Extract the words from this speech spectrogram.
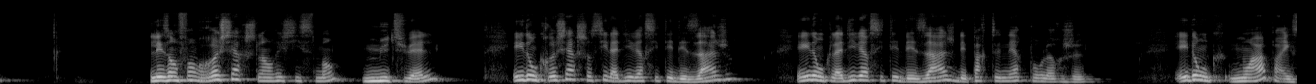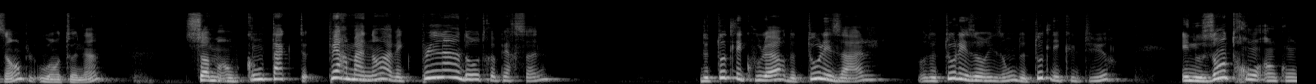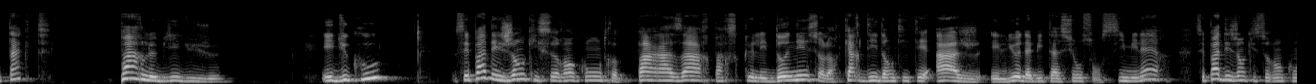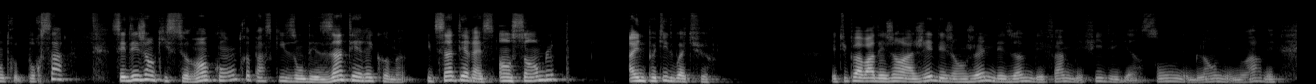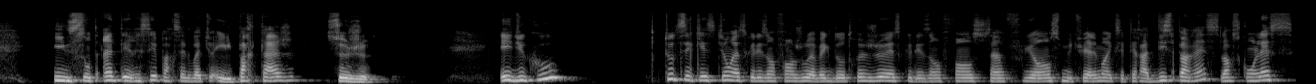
les enfants recherchent l'enrichissement mutuel, et donc recherchent aussi la diversité des âges, et donc la diversité des âges des partenaires pour leur jeu. Et donc, moi, par exemple, ou Antonin, sommes en contact permanent avec plein d'autres personnes de toutes les couleurs, de tous les âges, de tous les horizons, de toutes les cultures, et nous entrons en contact par le biais du jeu. Et du coup, ce pas des gens qui se rencontrent par hasard parce que les données sur leur carte d'identité, âge et lieu d'habitation sont similaires. Ce pas des gens qui se rencontrent pour ça. C'est des gens qui se rencontrent parce qu'ils ont des intérêts communs. Ils s'intéressent ensemble à une petite voiture. Et tu peux avoir des gens âgés, des gens jeunes, des hommes, des femmes, des filles, des garçons, des blancs, des noirs. Ils sont intéressés par cette voiture et ils partagent ce jeu. Et du coup, toutes ces questions, est-ce que les enfants jouent avec d'autres jeux, est-ce que les enfants s'influencent mutuellement, etc., disparaissent lorsqu'on laisse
